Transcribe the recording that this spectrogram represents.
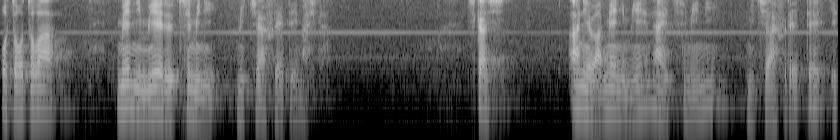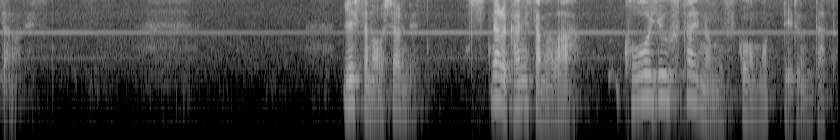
弟は目に見える罪に満ち溢れていました。しかし兄は目に見えない罪に満ち溢れていたのです。イエス様はおっしゃるんです。父なる神様はこういう二人の息子を持っているんだと。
